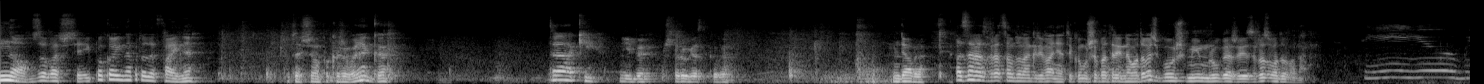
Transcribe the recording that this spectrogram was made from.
No, zobaczcie, i pokoik naprawdę fajny. Tutaj jeszcze wam pokażę łazienkę. Taki, niby, czterogwiazdkowy. Dobra, a zaraz wracam do nagrywania, tylko muszę baterię naładować, bo już mi mruga, że jest rozładowana. T U B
